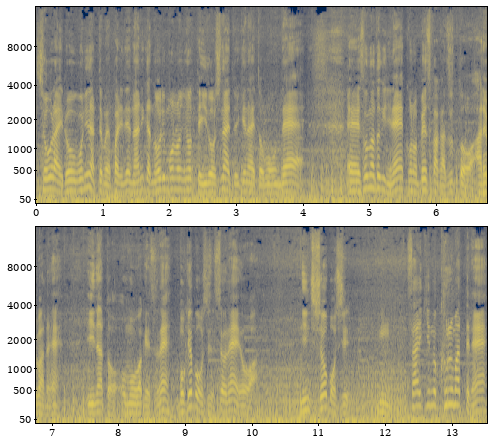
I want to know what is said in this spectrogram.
将来老後になってもやっぱりね何か乗り物に乗って移動しないといけないと思うんで、えー、そんな時にねこのベスパがずっとあればねいいなと思うわけですよね。ボケ防止ですよね要は。認知症防止、うん、最近の車ってね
